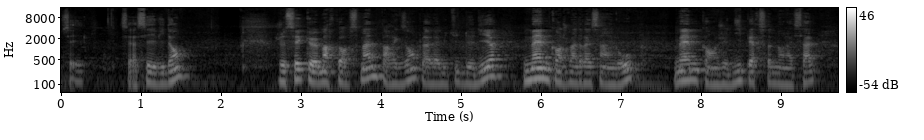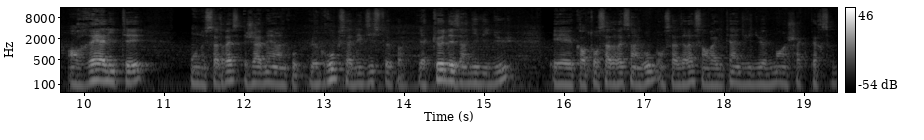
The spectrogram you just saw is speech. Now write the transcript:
c'est assez évident. Je sais que Mark Horstman, par exemple, a l'habitude de dire, même quand je m'adresse à un groupe, même quand j'ai 10 personnes dans la salle, en réalité, on ne s'adresse jamais à un groupe. Le groupe, ça n'existe pas. Il n'y a que des individus. Et quand on s'adresse à un groupe, on s'adresse en réalité individuellement à chaque personne.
